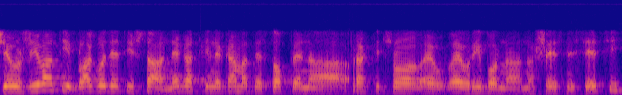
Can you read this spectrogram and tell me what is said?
će uživati blagodeti šta? Negativne kamatne stope na praktično Euribor na, na šest meseci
